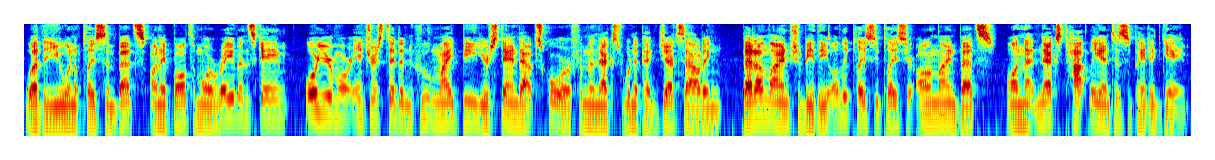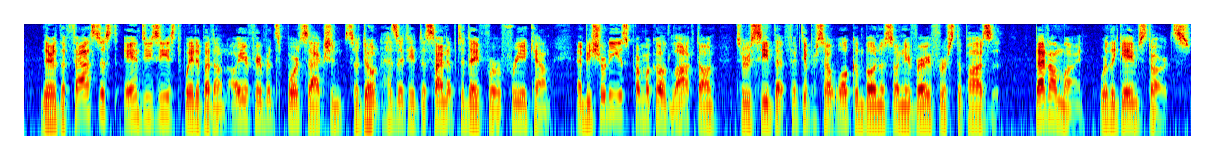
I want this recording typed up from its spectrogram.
Whether you want to place some bets on a Baltimore Ravens game, or you're more interested in who might be your standout scorer from the next Winnipeg Jets outing, BetOnline should be the only place you place your online bets on that next hotly anticipated game. They're the fastest and easiest way to bet on all your favorite sports action, so don't hesitate to sign up today for a free account, and be sure to use promo code LOCKED ON to receive that 50% welcome bonus on your very first deposit. Bet online, where the game starts.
